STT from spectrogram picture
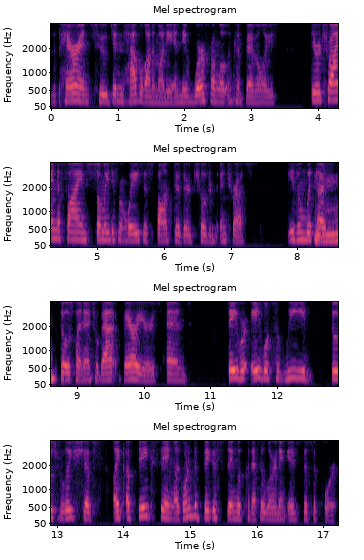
the parents who didn't have a lot of money and they were from low income families, they were trying to find so many different ways to sponsor their children's interests, even with us mhm, those financial ba barriers. And they were able to lead those relationships. Like a big thing, like one of the biggest thing with connected learning is the support.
